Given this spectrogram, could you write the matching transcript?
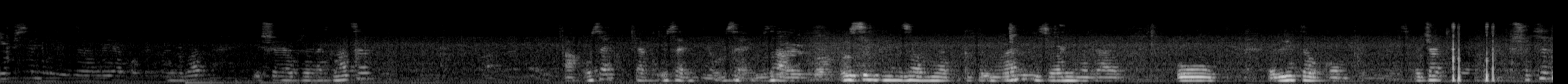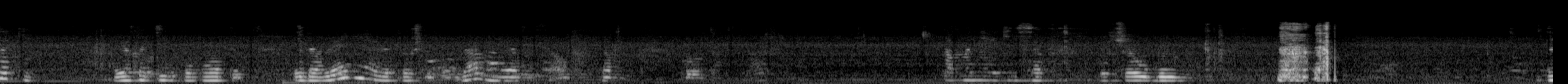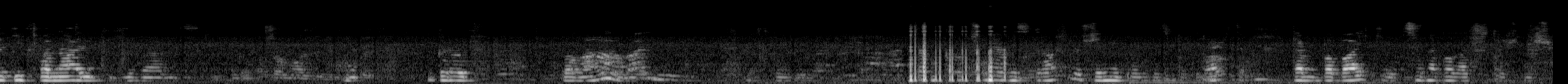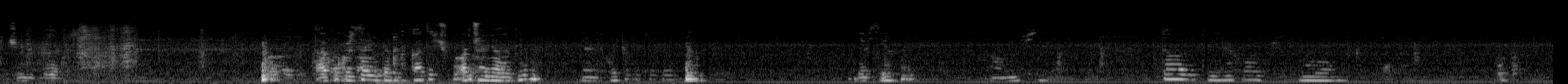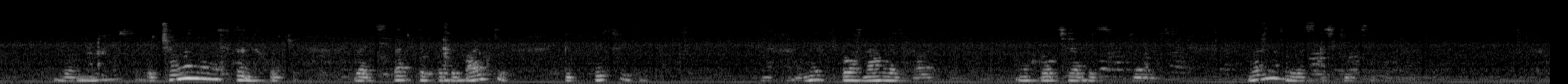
чіпси будуть взагалі, я поки фондував. І що я вже наклацав. А, усе? Так, усе, усе, усе. Усім привіт, з вами я поки фондував, і сьогодні ми граємо у Little Company. Спочатку я хотів, що це таке? А я хотів погодити удавлення, я трошки подав, але я засав. Там було так страшно. Там мене якийсь е, ще убив. Такий фонарик гігантський. Ну, короче, погнали. Там, короче, мне не страшно, ще мій друг десь потерявся. Там бабайки, це набагато страшніше, ніж було. Так, ось йдемо в каточку. А що я один? Я не хочу бути один. Для всіх. А, ну всі. Ставити, я хочу знову. Чому мене ніхто не хоче? Давайте ставте подобайки, підписуйтесь. Ми погнали грати. Ну хоча б з кимось. Можна, будь ласка, з кимось пограти?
